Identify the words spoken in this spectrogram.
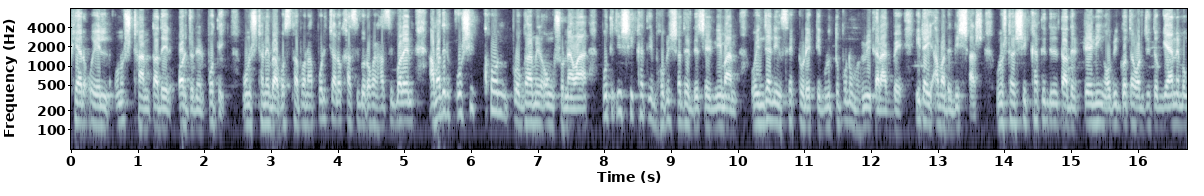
ফেয়ারওয়েল অনুষ্ঠান তাদের অর্জনের প্রতীক। অনুষ্ঠানে ব্যবস্থাপনা পরিচালক হাসিবুর রহমান হাসিব বলেন, আমাদের প্রশিক্ষণ প্রোগ্রামের অংশ নেওয়া প্রতিটি শিক্ষার্থী ভবিষ্যতে দেশের নির্মাণ ও ইঞ্জিনিয়ারিং সেক্টরে একটি গুরুত্বপূর্ণ ভূমিকা রাখবে। এটাই আমাদের বিশ্বাস। অনুষ্ঠানে শিক্ষার্থীদের তাদের তাদের ট্রেনিং অভিজ্ঞতা, অর্জিত জ্ঞান এবং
